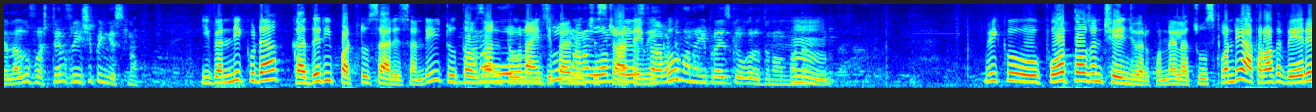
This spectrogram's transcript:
ఎలాగో ఫస్ట్ టైం ఫ్రీ షిప్పింగ్ ఇస్తున్నాం. ఇవన్నీ కూడా కదిరి పట్టు శారీస్ అండి. Two thousand two ninety five నుంచి స్టార్ట్ అయ్యి మీకు మీకు ఫోర్ థౌజండ్ చేంజ్ వరకు ఉన్నాయి. ఇలా చూసుకోండి. ఆ తర్వాత వేరే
